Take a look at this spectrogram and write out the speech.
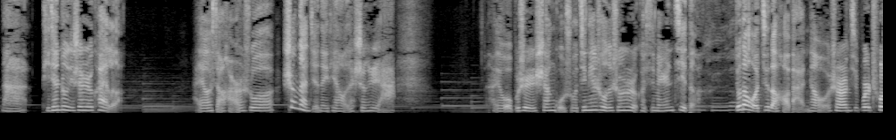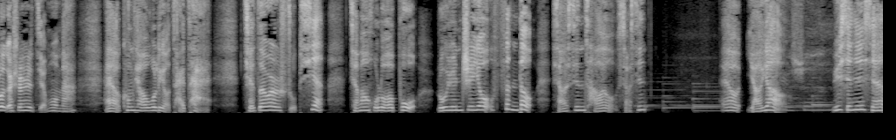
那提前祝你生日快乐。还有小孩说圣诞节那天我的生日啊。还有我不是山谷说今天是我的生日，可惜没人记得，就当我记得好吧。你看我上上期不是出了个生日节目吗？还有空调屋里有彩彩，茄子味薯片。前方胡萝卜，如云之忧，奋斗，小心草有小心，还有瑶瑶，于闲闲闲。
